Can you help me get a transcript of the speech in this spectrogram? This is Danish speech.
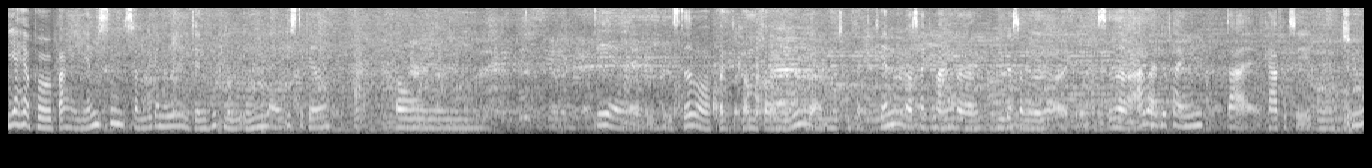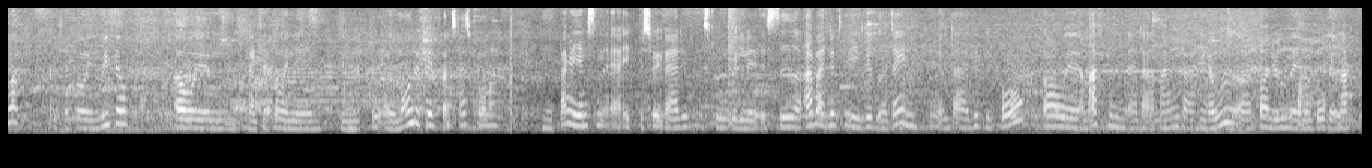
Vi er her på Bang Jensen, som ligger nede i den hyggelige ende af Istegade. Og øh, det er et sted, hvor folk de kommer for at hænge ud, og måske folk de kender. Der er også rigtig mange, der hygger sig med at, øh, at sidde og arbejde lidt herinde. Der er kaffe til en 20'er. Man kan få en refill, og øh, man kan få en, øh, en god øh, morgenbuffet for 60 kroner. Banger Jensen er et besøg værdigt, hvis du vil øh, sidde og arbejde lidt i løbet af dagen. Øhm, der er virkelig kroge, og øh, om aftenen er der mange, der hænger ud og får en øl med nogle gode venner.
